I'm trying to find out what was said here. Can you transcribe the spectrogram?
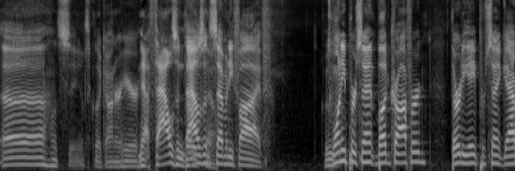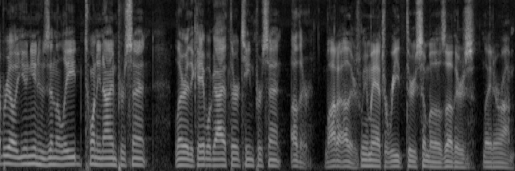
Uh, let's see. Let's click on her here. Now, thousand, thousand seventy-five. Twenty percent Bud Crawford. 38% Gabrielle Union, who's in the lead, 29% Larry the Cable Guy, 13% other. A lot of others. We may have to read through some of those others later on.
